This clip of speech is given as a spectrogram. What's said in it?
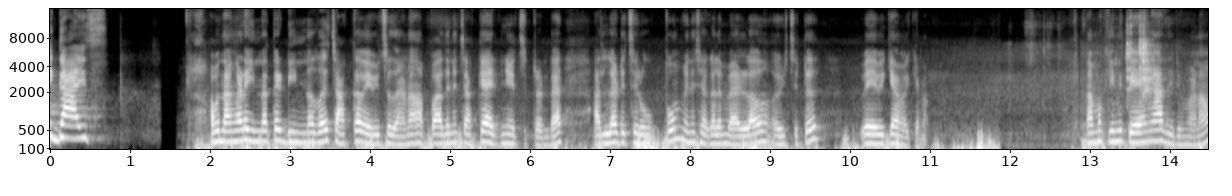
ഹായ് ഗായ്സ് അപ്പോൾ ഞങ്ങളുടെ ഇന്നത്തെ ഡിന്നർ ചക്ക വേവിച്ചതാണ്. അപ്പോൾ അതിന് ചക്ക അരിഞ്ഞു വെച്ചിട്ടുണ്ട്. അതിലോട്ട് ഇച്ചിരി ഉപ്പും പിന്നെ ശകലം വെള്ളവും ഒഴിച്ചിട്ട് വേവിക്കാൻ വെക്കണം. നമുക്കിനി തേങ്ങാ തിരുമണം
